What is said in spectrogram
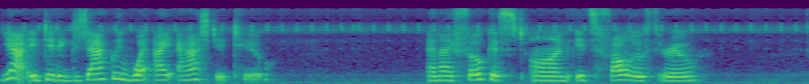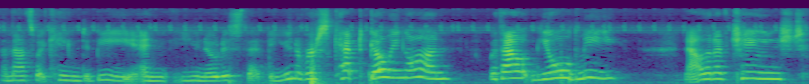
yeah it did exactly what i asked it to. And i focused on its follow through and that's what came to be. And you notice that the universe kept going on without the old me. Now that I've changed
